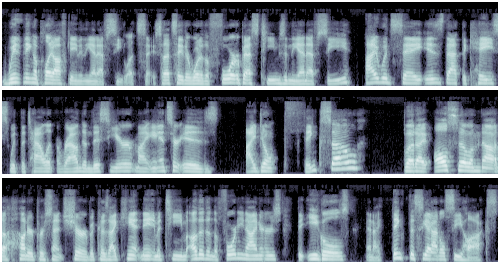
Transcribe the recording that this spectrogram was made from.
winning a playoff game in the NFC, let's say. So let's say they're one of the four best teams in the NFC. I would say, is that the case with the talent around him this year? My answer is I don't think so, but I also am not 100% sure because I can't name a team other than the 49ers, the Eagles, and I think the Seattle Seahawks,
